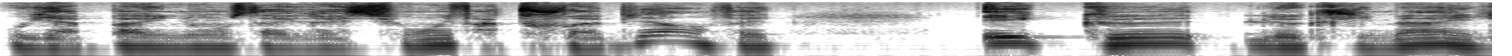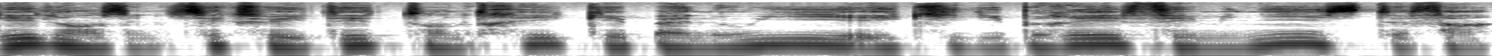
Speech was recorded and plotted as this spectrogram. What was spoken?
où il n'y a pas une once d'agression. Enfin, tout va bien, en fait et que le climat, il est dans une sexualité tantrique, épanouie, équilibrée, féministe. Enfin,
